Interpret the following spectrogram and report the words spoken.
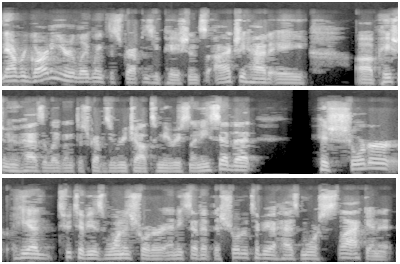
now, regarding your leg length discrepancy patients, I actually had a uh, patient who has a leg length discrepancy reach out to me recently, and he said that his shorter, he had two tibias, one is shorter, and he said that the shorter tibia has more slack in it.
